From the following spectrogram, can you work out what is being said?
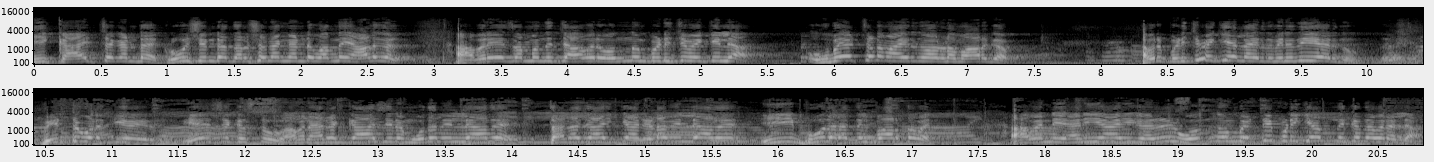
ഈ കാഴ്ച കണ്ട് ക്രൂശിന്റെ ദർശനം കണ്ട് വന്ന ആളുകൾ അവരെ സംബന്ധിച്ച് അവരൊന്നും പിടിച്ചു വെക്കില്ല. ഉപേക്ഷണമായിരുന്നു അവരുടെ മാർഗം. അവർ പിടിച്ചു വെക്കുകയല്ലായിരുന്നു വിനതിയായിരുന്നു വിട്ടുകൊടുക്കുകയായിരുന്നു. യേശു ക്രിസ്തു അവൻ അരക്കാശിന് മുതലില്ലാതെ തലചായ്ക്കാൻ ഇടമില്ലാതെ ഈ ഭൂതലത്തിൽ പാർത്തവൻ. അവന്റെ അനുയായികൾ ഒന്നും വെട്ടിപ്പിടിക്കാൻ നിൽക്കുന്നവരല്ല.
